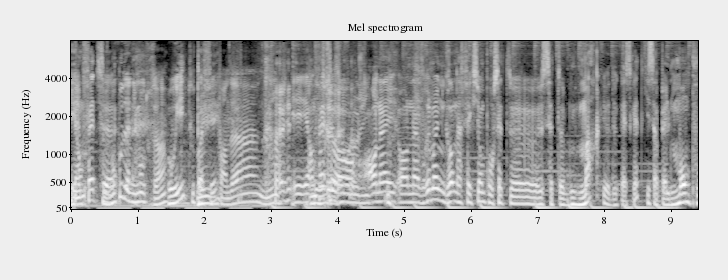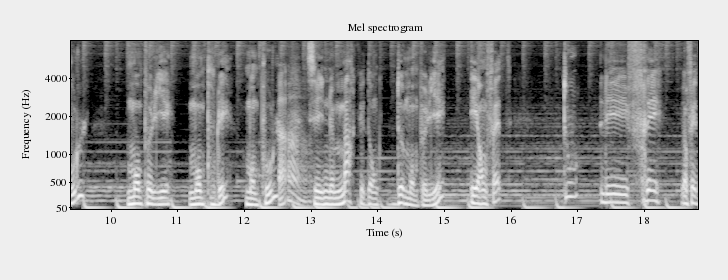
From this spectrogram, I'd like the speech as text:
Et en fait, c'est beaucoup d'animaux tout ça. Hein. oui, tout à fait. Panda. Et en fait, on, a on a vraiment une grande affection pour cette euh, cette marque de casquette qui s'appelle Montpoul, Montpellier, Montpoulet, Montpoul. Ah. C'est une marque donc de Montpellier. Et en fait, tous les frais, en fait,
